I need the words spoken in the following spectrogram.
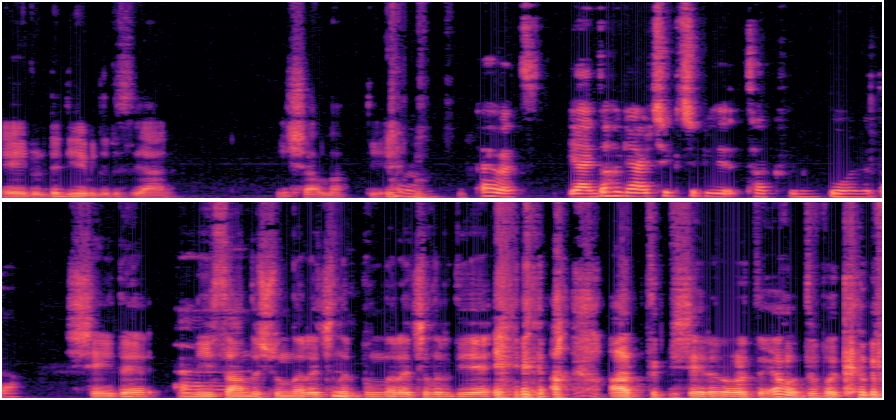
Eylül'de diyebiliriz yani. İnşallah diyelim. Evet. Yani daha gerçekçi bir takvim bu arada. Şeyde ee... Nisan'da şunlar açılır bunlar açılır diye attık bir şeyler ortaya ama dur bakalım.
